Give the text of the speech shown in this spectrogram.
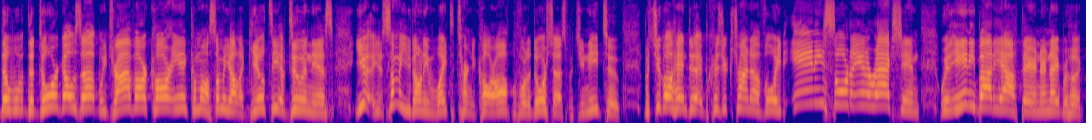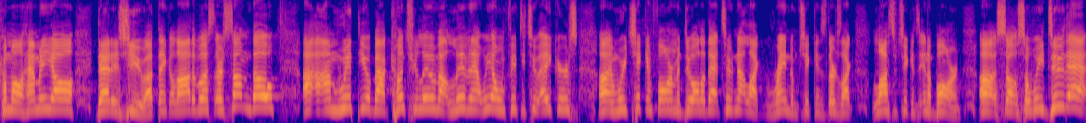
the, the door goes up, we drive our car in. Come on, some of y'all are guilty of doing this. You, some of you don't even wait to turn your car off before the door shuts, but you need to. But you go ahead and do it because you're trying to avoid any sort of interaction with anybody out there in their neighborhood. Come on, how many y'all that is you? I think a lot of us. There's something though. I, am with you about country living, about living out. We own 52 acres, uh, and we chicken farm and do all of that too. Not like random chickens. There's like lots of chickens in a barn. Uh, so so we do that,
